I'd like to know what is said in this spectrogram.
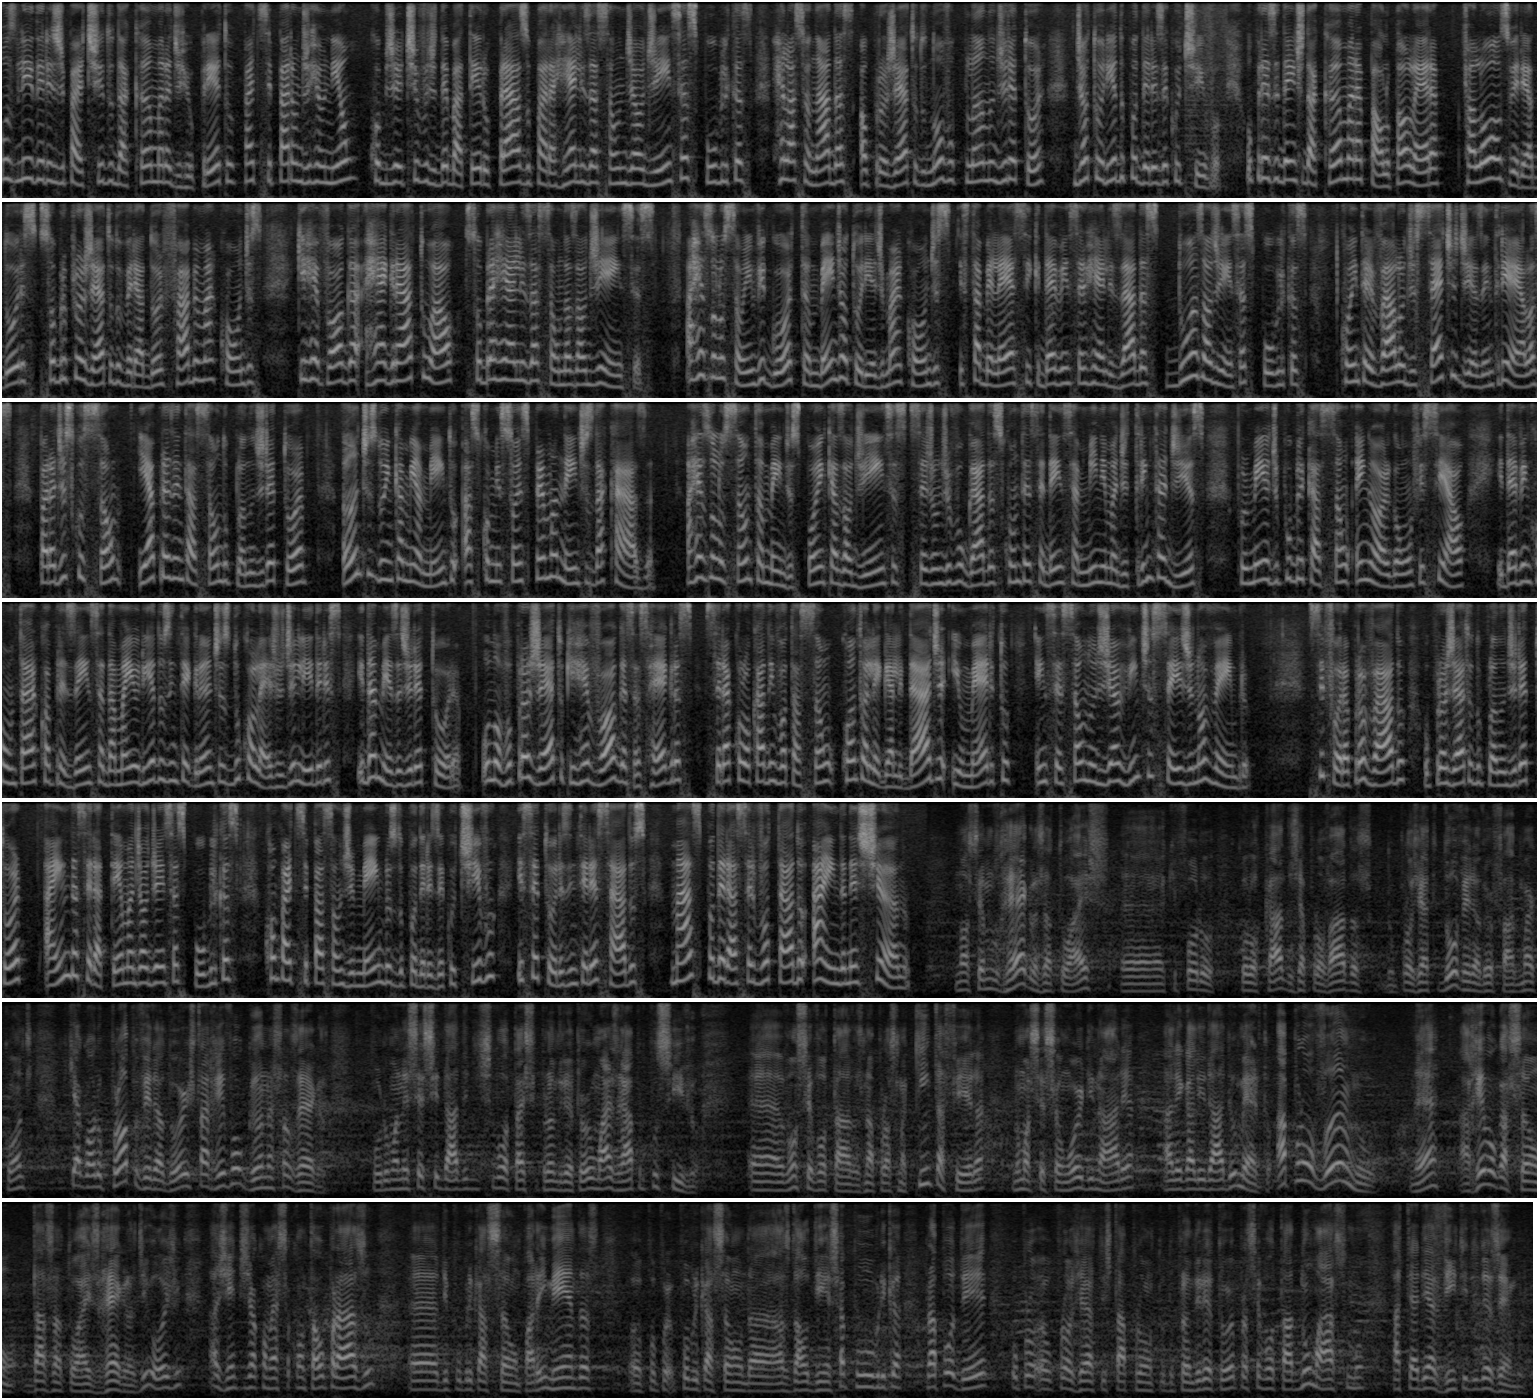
Os líderes de partido da Câmara de Rio Preto participaram de reunião com o objetivo de debater o prazo para a realização de audiências públicas relacionadas ao projeto do novo plano diretor de autoria do Poder Executivo. O presidente da Câmara, Paulo Paulera, falou aos vereadores sobre o projeto do vereador Fábio Marcondes, que revoga regra atual sobre a realização das audiências. A resolução em vigor, também de autoria de Marcondes, estabelece que devem ser realizadas duas audiências públicas, com intervalo de sete dias entre elas, para discussão e apresentação do plano diretor, antes do encaminhamento às comissões permanentes da Casa. A resolução também dispõe que as audiências sejam divulgadas com antecedência mínima de 30 dias por meio de publicação em órgão oficial e devem contar com a presença da maioria dos integrantes do Colégio de Líderes e da mesa diretora. O novo projeto, que revoga essas regras, será colocado em votação quanto à legalidade e o mérito em sessão no dia 26 de novembro. Se for aprovado, o projeto do plano diretor ainda será tema de audiências públicas, com participação de membros do Poder Executivo e setores interessados, mas poderá ser votado ainda neste ano. Nós temos regras atuais é, que foram colocadas e aprovadas do projeto do vereador Fábio Marcondes, que agora o próprio vereador está revogando essas regras, por uma necessidade de se votar esse plano diretor o mais rápido possível eh, vão ser votadas na próxima quinta-feira, numa sessão ordinária, a legalidade e o mérito. Aprovando né, a revogação das atuais regras de hoje, a gente já começa a contar o prazo eh, de publicação para emendas, publicação das, da audiência pública, para poder o, pro, o projeto estar pronto do plano diretor para ser votado no máximo até dia 20 de dezembro.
